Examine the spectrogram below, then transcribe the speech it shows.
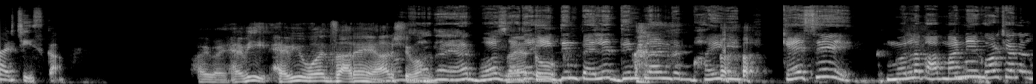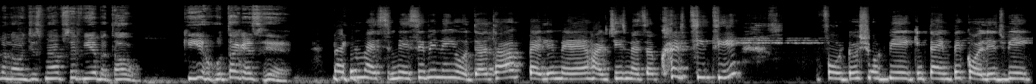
हर चीज़ का। भाई भाई हैवी हैवी वर्ड्स आ रहे हैं यार शिवम। ज़्यादा यार बहुत ज़्यादा तो... एक दिन पहले दिन प्लान कर भाई कैसे? मतलब आप मानिए एक और चैनल बनाओ जिसमें आप सिर्फ़ ये बताओ कि ये होता कैसे है? पहले मैं से भी नहीं होता था पहले मैं हर चीज़ मैं सब करती थी फोटोशूट भी एक एक टाइम पे कॉलेज भी एक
